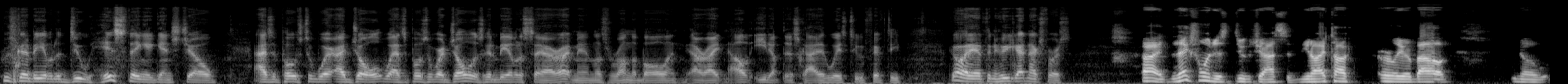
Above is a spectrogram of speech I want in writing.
who's going to be able to do his thing against Joe, as opposed to where uh, Joel, as opposed to where Joel is going to be able to say, all right, man, let's run the ball, and all right, I'll eat up this guy who weighs 250. Go ahead, Anthony. Who you got next for us? All right, the next one is Duke Johnson. You know, I talked earlier about, you know,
